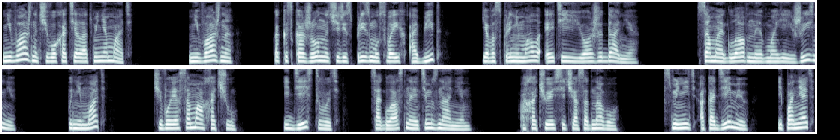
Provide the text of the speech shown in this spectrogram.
Неважно, чего хотела от меня мать. Неважно, как искаженно через призму своих обид я воспринимала эти ее ожидания. Самое главное в моей жизни — понимать, чего я сама хочу, и действовать согласно этим знаниям. А хочу я сейчас одного — сменить академию и понять,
